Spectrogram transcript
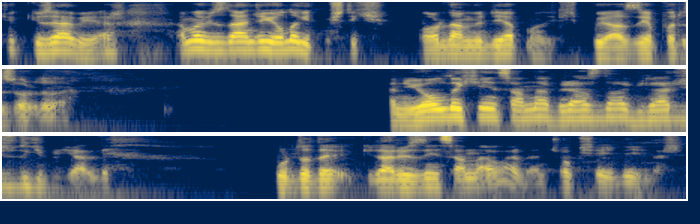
Küçük güzel bir yer. Ama biz daha önce yola gitmiştik. Oradan video yapmadık. Bu yaz yaparız orada da. Hani yoldaki insanlar biraz daha güler yüzlü gibi geldi. Burada da güler yüzlü insanlar var da hani çok şey değiller.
